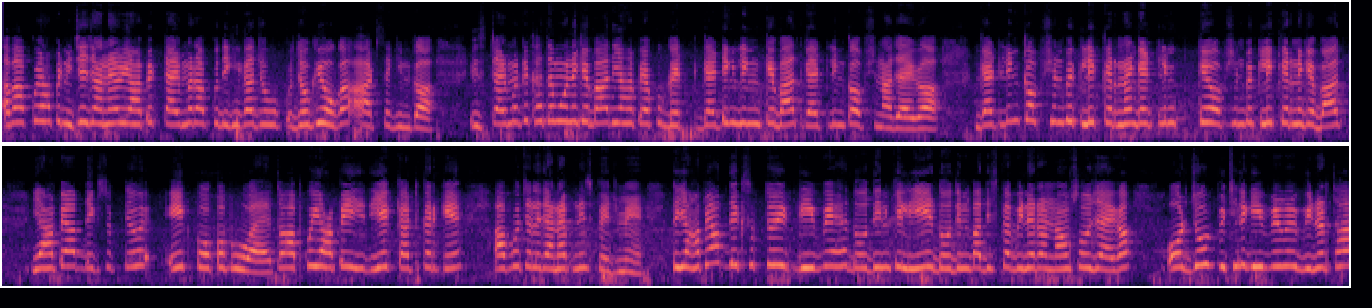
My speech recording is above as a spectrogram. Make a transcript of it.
अब आपको यहाँ पे नीचे जाना है और यहाँ पे एक टाइमर आपको दिखेगा जो जो कि होगा आठ सेकंड का। इस टाइमर के ख़त्म होने के बाद यहाँ पे आपको गेट गेटिंग लिंक के बाद गेट लिंक का ऑप्शन आ जाएगा। गेट लिंक का ऑप्शन पे क्लिक करना है। गेट लिंक के ऑप्शन पे क्लिक करने के बाद यहाँ पे आप देख सकते हो एक पॉपअप हुआ है। तो आपको यहाँ पे ये कट करके आपको चले जाना है अपने इस पेज में। तो यहाँ पे आप देख सकते हो गिव वे है दो दिन के लिए। दो दिन बाद इसका विनर अनाउंस हो जाएगा। और जो पिछले गिव में विनर था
